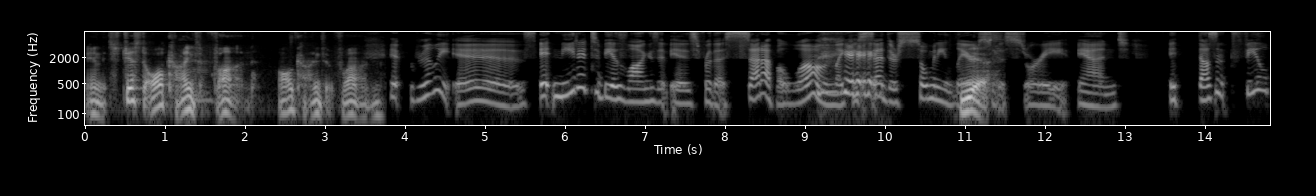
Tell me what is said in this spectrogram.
and it's just all kinds of fun all kinds of fun. It really is. It needed to be as long as it is for the setup alone. Like you said, there's so many layers yes. to this story, and it doesn't feel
